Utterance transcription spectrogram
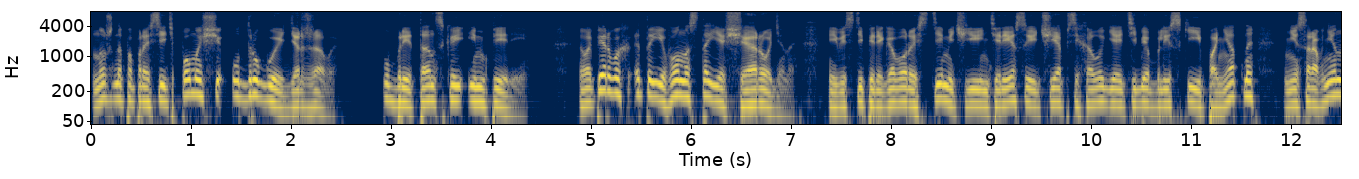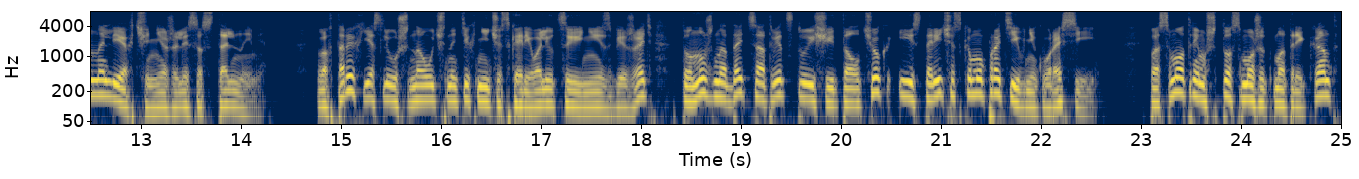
Нужно попросить помощи у другой державы. У Британской империи. Во-первых, это его настоящая родина, и вести переговоры с теми, чьи интересы и чья психология тебе близки и понятны, несравненно легче, нежели с остальными. Во-вторых, если уж научно-технической революции не избежать, то нужно дать соответствующий толчок и историческому противнику России. Посмотрим, что сможет Матрикант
